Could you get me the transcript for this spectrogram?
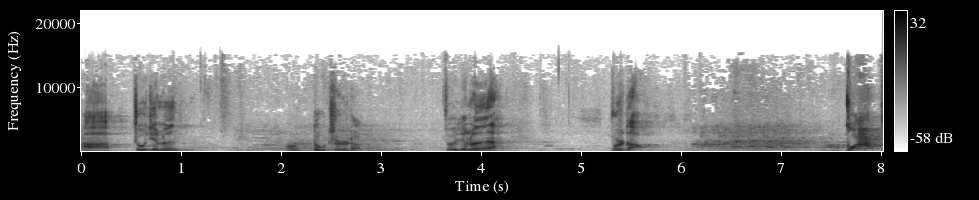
啊，周杰伦，哦，都知道。周杰伦啊，不知道。Go out,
